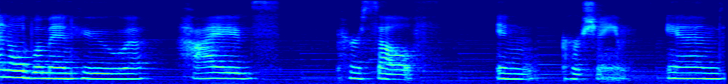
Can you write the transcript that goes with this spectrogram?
an old woman who hides herself in her shame. And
